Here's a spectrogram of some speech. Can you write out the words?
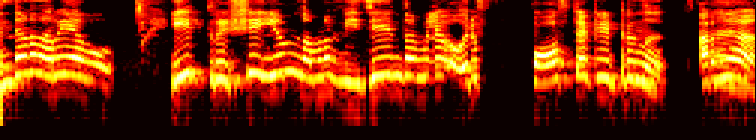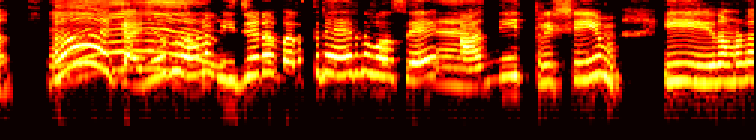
എന്താണെന്ന് അറിയാവോ ഈ തൃഷയും നമ്മളെ വിജയും തമ്മിൽ ഒരു പോസ്റ്റ് ഒക്കെ ഇട്ടിരുന്നു. അറിഞ്ഞ? ആ കഴിഞ്ഞ ദിവസം നമ്മളെ വിജയുടെ ബർത്ത്ഡേ ആയിരുന്നു ബോസേ. അന്ന് ഈ തൃശയും ഈ നമ്മളെ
